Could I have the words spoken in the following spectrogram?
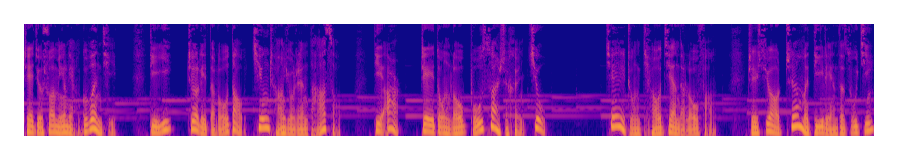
这就说明两个问题：第一，这里的楼道经常有人打扫；第二，这栋楼不算是很旧。这种条件的楼房，只需要这么低廉的租金。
